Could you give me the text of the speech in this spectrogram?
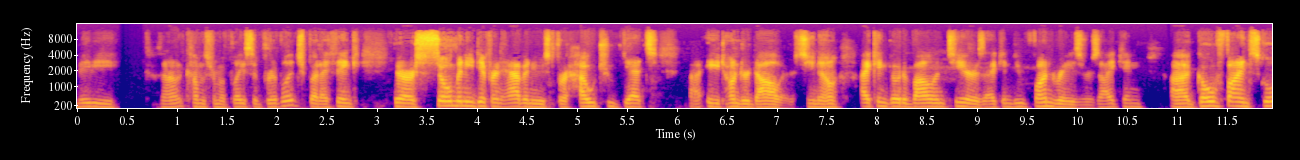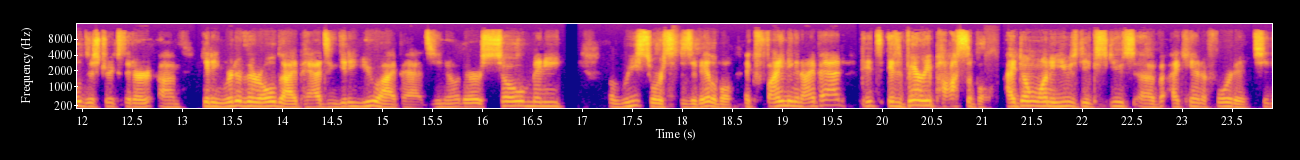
maybe it comes from a place of privilege, but I think there are so many different avenues for how to get uh, $800. You know, I can go to volunteers, I can do fundraisers, I can uh, go find school districts that are um, getting rid of their old iPads and getting new iPads. You know, there are so many uh, resources available. Like finding an iPad, it's, it's very possible. I don't want to use the excuse of I can't afford it to,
